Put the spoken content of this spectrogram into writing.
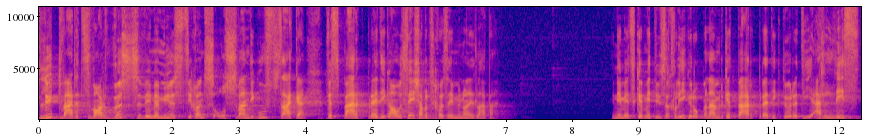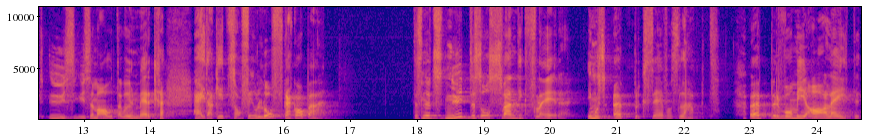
Die Leute werden zwar wissen, wie man müsste, sie können es auswendig aufsagen, was Bergpredigt alles ist, aber sie können es immer noch nicht leben. Ich nehme jetzt mit unserer Kleingruppe nehmen wir die Bergpredigt durch, die erlisst uns in unserem Alltag, weil wir merken, hey, da gibt so viel Luft gegen oben. Das nützt nichts, das auswendig zu lernen. Ich muss jemanden sehen, der es lebt. Jemanden, der mich anleitet.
